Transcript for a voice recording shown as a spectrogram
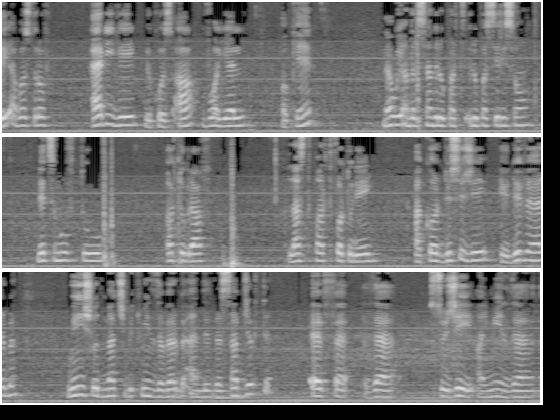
D apostrophe. Arriver because A, voyelle. Okay. Now we understand le, le passé récent. Let's move to orthographe. Last part for today. Accord du sujet et du verbe. We should match between the verb and the subject. If uh, the sujet, I mean the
